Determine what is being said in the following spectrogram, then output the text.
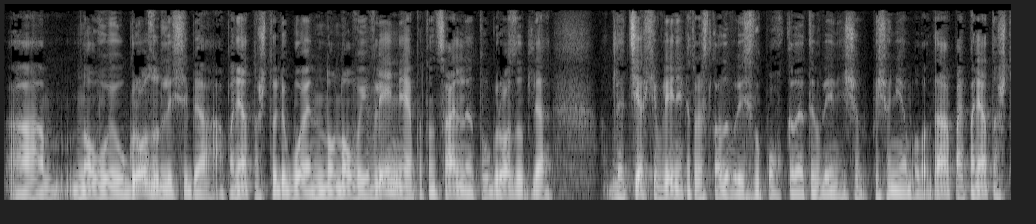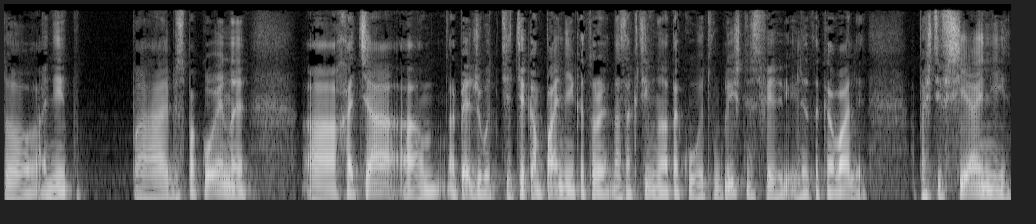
новую угрозу для себя, а понятно, что любое новое явление потенциально это угроза для, для тех явлений, которые складывались в эпоху, когда это явление еще, еще не было. Да? Понятно, что они обеспокоены, а, хотя, опять же, вот те, те компании, которые нас активно атакуют в публичной сфере или атаковали, почти все они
